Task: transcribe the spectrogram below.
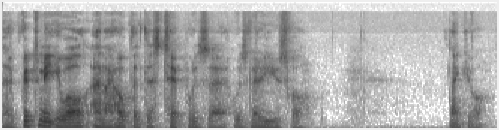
uh, good to meet you all and I hope that this tip was, uh, was very useful. Thank you all.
